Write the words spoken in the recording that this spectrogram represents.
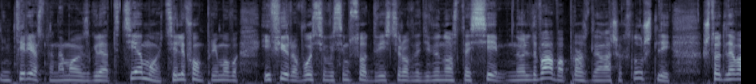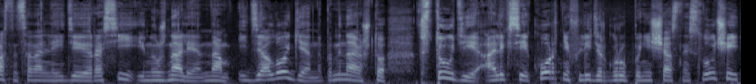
интересную, на мой взгляд, тему. Телефон прямого эфира 8 800 200 ровно 9702. Вопрос для наших слушателей. Что для вас национальная идея России и нужна ли нам идеология? Напоминаю, что в студии Алексей Кортнев, лидер группы «Несчастный случай».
